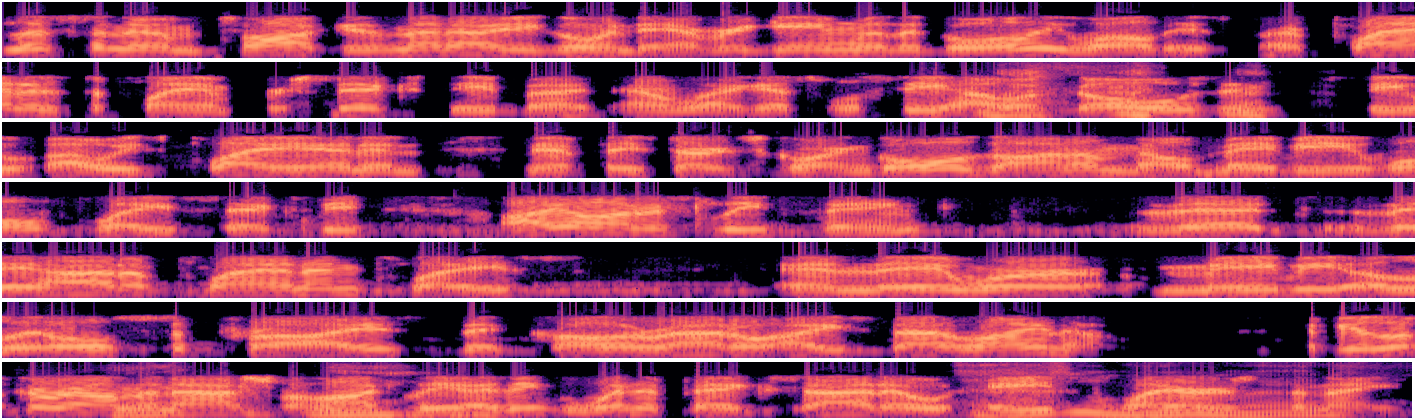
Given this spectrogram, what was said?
listening to him talk. Isn't that how you go into every game with a goalie? Well, his, our plan is to play him for sixty, but I guess we'll see how it goes and see how he's playing. And if they start scoring goals on him, well, maybe he won't play sixty. I honestly think that they had a plan in place and they were maybe a little surprised that Colorado iced that lineup. If you look around the National Hockey League, I think Winnipeg sat out eight players tonight,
